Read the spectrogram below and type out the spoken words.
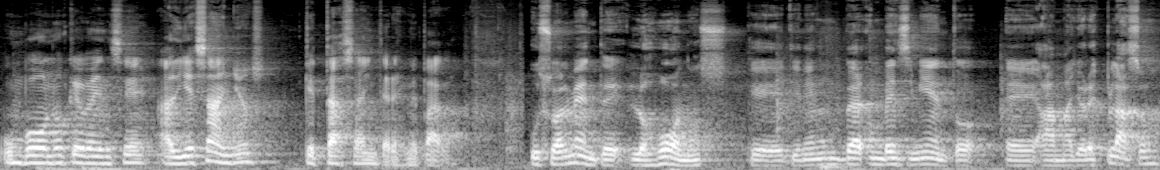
Un bono que vence a 10 años, ¿qué tasa de interés me paga? Usualmente los bonos que tienen un, vencimiento eh, a mayores plazos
